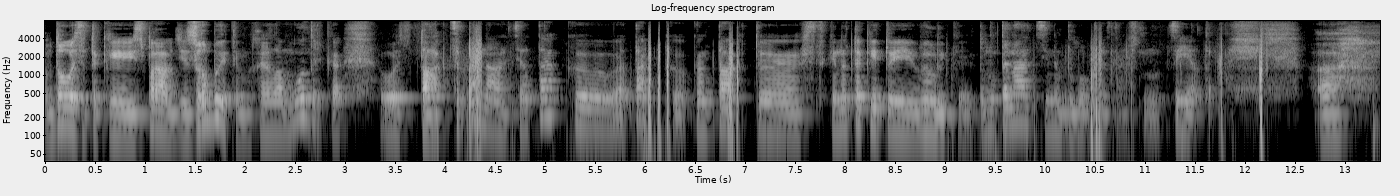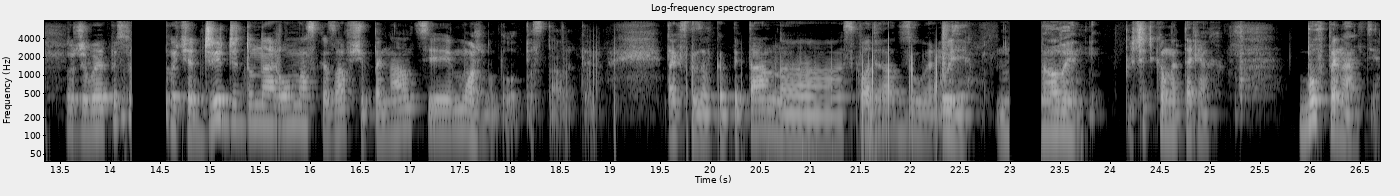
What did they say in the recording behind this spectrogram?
вдалося таки і справді зробити Михайла Мудрика. Ось так, це пенальті. А так, е, а так контакт все-таки не такий то і великий. Тому пенальті не було призначено. Ну, Це я так. Е, Живий епізод. Хоча Джиджи Донарума сказав, що пенальті можна було поставити. Так сказав капітан е, з Квадрадзури. Друзі, ви пишіть в коментарях. Був пенальті.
